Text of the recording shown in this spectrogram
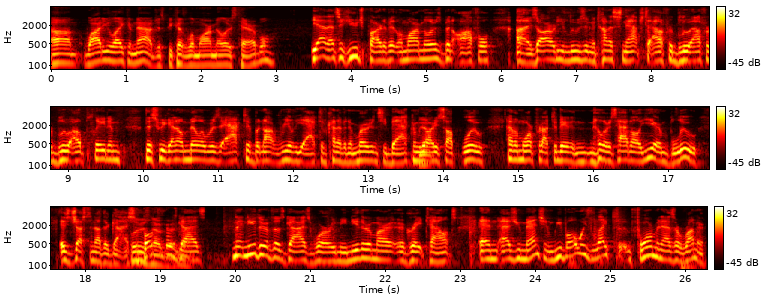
Um, why do you like him now? Just because Lamar Miller's terrible? Yeah, that's a huge part of it. Lamar Miller's been awful. Uh, he's already losing a ton of snaps to Alfred Blue. Alfred Blue outplayed him this week. I know Miller was active, but not really active, kind of an emergency back. And we already saw Blue have a more productive day than Miller's had all year. And Blue is just another guy. Blue's so both no of those good, guys. No neither of those guys worry me. Neither of them are, great talents. And as you mentioned, we've always liked Foreman as a runner.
